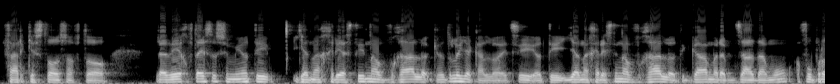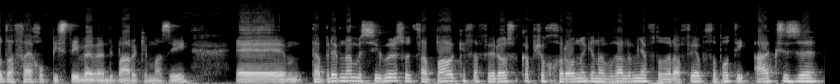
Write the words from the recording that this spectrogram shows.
θα αρκεστώ σε αυτό. Δηλαδή, έχω φτάσει στο σημείο ότι για να χρειαστεί να βγάλω, και δεν το λέω για καλό έτσι, ότι για να χρειαστεί να βγάλω την κάμερα από την τσάντα μου, αφού πρώτα θα έχω πιστεί βέβαια να την πάρω και μαζί, ε, θα πρέπει να είμαι σίγουρος ότι θα πάω και θα αφιερώσω κάποιο χρόνο για να βγάλω μια φωτογραφία που θα πω ότι άξιζε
